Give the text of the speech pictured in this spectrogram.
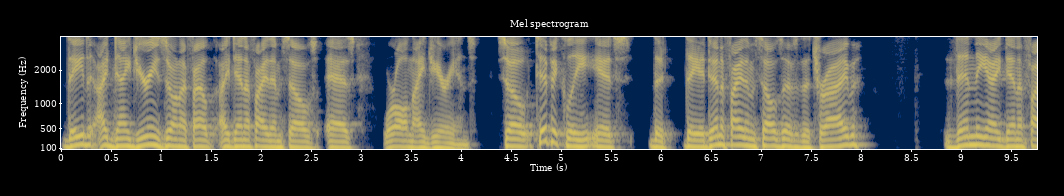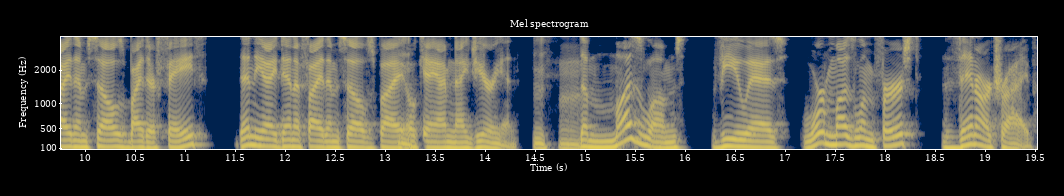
they Nigerians don't identify themselves as we're all Nigerians. So typically it's the they identify themselves as the tribe, then they identify themselves by their faith, then they identify themselves by, mm. okay, I'm Nigerian. Mm-hmm. The Muslims view as we're Muslim first, then our tribe.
